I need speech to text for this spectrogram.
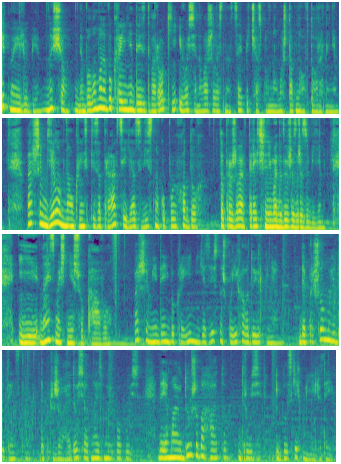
Привіт, мої любі! Ну що, не було мене в Україні десь два роки, і ось я наважилась на це під час повномасштабного вторгнення. Першим ділом на українській заправці я, звісно, купую хот-дог. Хто проживає в Туреччині, мене дуже зрозуміє. І найсмачнішу каву. Перший мій день в Україні я, звісно ж, поїхала до Ірпеня, де пройшло моє дитинство, де проживає досі одна із моїх бабусь, де я маю дуже багато друзів і близьких мені людей.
